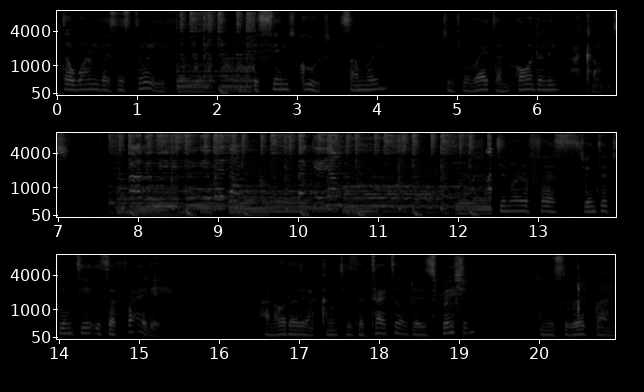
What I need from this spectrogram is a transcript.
chapter 1, verses 3. It seems good, summary, to, to write an orderly account. January 1st, 2020 is a Friday. An orderly account is the title of the inspiration and is read by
